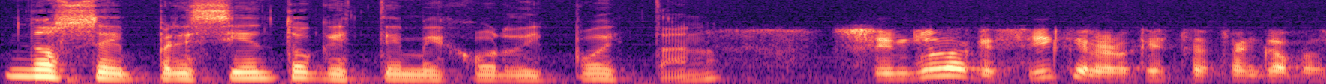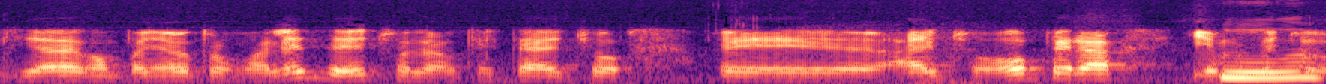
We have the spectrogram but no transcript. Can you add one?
no sé, presiento que esté mejor dispuesta, ¿no? Sin duda que sí, que la orquesta está en capacidad de acompañar otros ballets. De hecho, la orquesta ha hecho eh, ha hecho ópera y hemos hecho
